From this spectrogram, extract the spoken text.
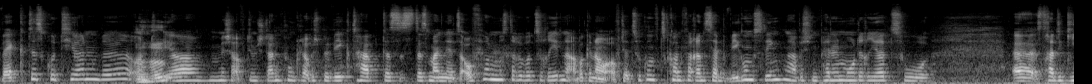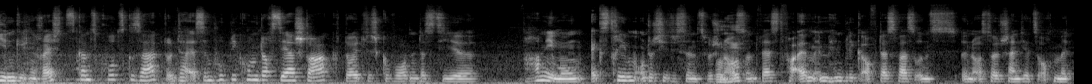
wegdiskutieren will und mhm. eher mich auf dem Standpunkt, glaube ich, bewegt habe, dass, es, dass man jetzt aufhören muss, darüber zu reden. Aber genau, auf der Zukunftskonferenz der Bewegungslinken habe ich ein Panel moderiert zu äh, Strategien gegen Rechts, ganz kurz gesagt. Und da ist im Publikum doch sehr stark deutlich geworden, dass die Wahrnehmungen extrem unterschiedlich sind zwischen mhm. Ost und West, vor allem im Hinblick auf das, was uns in Ostdeutschland jetzt auch mit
